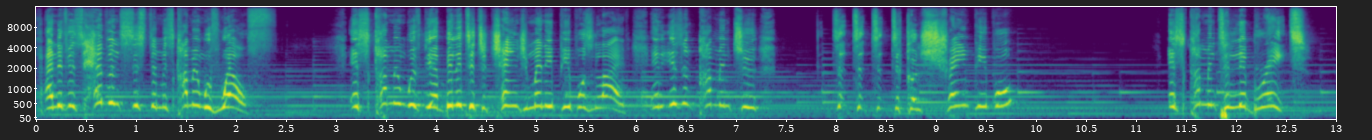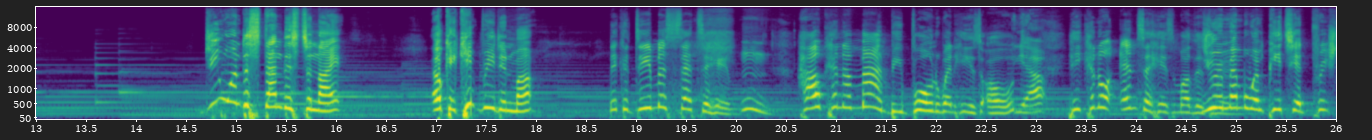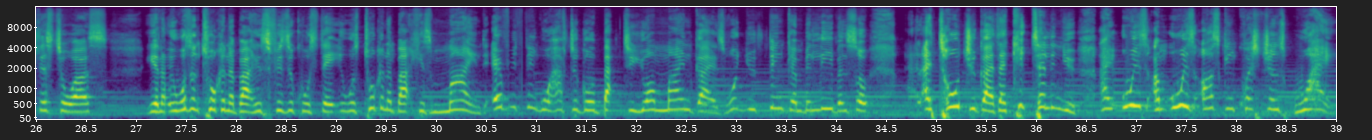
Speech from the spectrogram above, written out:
And if it's heaven's system, it's coming with wealth. It's coming with the ability to change many people's lives. It isn't coming to, to, to, to, to constrain people, it's coming to liberate. Do you understand this tonight? Okay, keep reading, Mark. Nicodemus said to him, mm. How can a man be born when he is old? Yeah. He cannot enter his mother's You remember when Peter had preached this to us? You know, it wasn't talking about his physical state, it was talking about his mind. Everything will have to go back to your mind, guys, what you think and believe. And so I told you guys, I keep telling you, I always I'm always asking questions, why?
